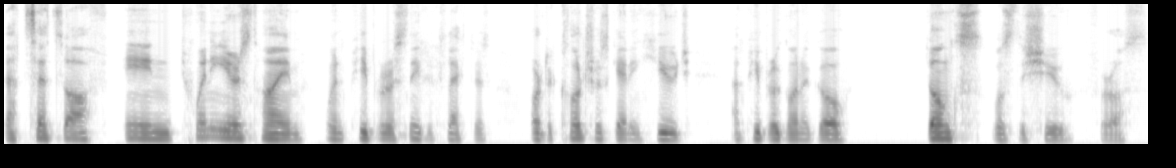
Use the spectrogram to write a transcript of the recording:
that sets off in 20 years' time when people are sneaker collectors or the culture is getting huge and people are going to go, Dunks was the shoe for us.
